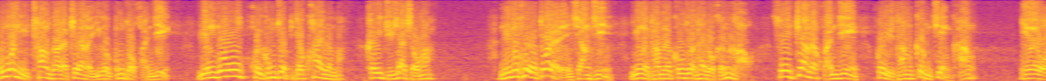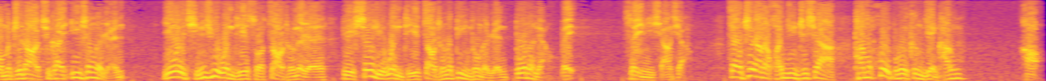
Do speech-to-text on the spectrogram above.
如果你创造了这样的一个工作环境，员工会工作比较快乐吗？可以举下手吗？你们会有多少人相信，因为他们的工作态度很好，所以这样的环境会使他们更健康？因为我们知道，去看医生的人，因为情绪问题所造成的人，比生理问题造成的病重的人多了两倍。所以你想想。在这样的环境之下，他们会不会更健康呢？好，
